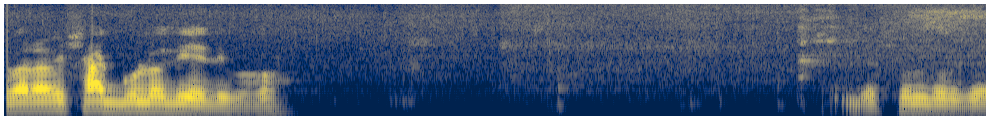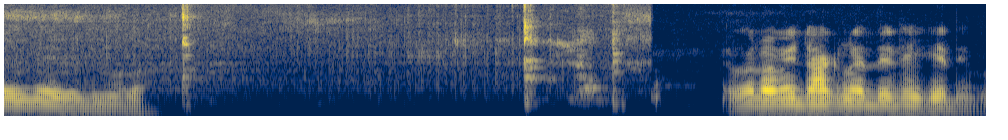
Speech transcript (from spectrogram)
এবার আমি শাকগুলো দিয়ে দিব। সুন্দর করে দিয়ে দিব। এবার আমি ঢাকনা দিয়ে ঢেকে দিব।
